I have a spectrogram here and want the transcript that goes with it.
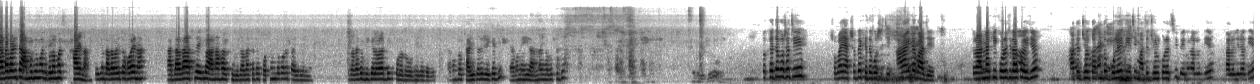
দাদা বাড়িতে আমুদি মাছ, ভোলা মাছ খায় না, সেই জন্য দাদা বাড়িতে হয় না। আর দাদা আসলে এগুলো আনা হয় খুবই দাদা খেতে পছন্দ করে তাই জন্য। দাদাকে বিকেলবেলার দিকে করে দেবো, ভেজে দেবো। এখন সব শাড়ি টাড়ি রেখে দিই, এখন এই রান্নাই হবে শুধু। তো খেতে বসেছি, সবাই একসাথে খেতে বসেছি, আড়াইটা বাজে। তো রান্না কি করেছি দেখো এই যে। মাছের ঝোল তখন তো বলেই দিয়েছি মাছের ঝোল করেছি বেগুন আলু দিয়ে কালো জিরা দিয়ে।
